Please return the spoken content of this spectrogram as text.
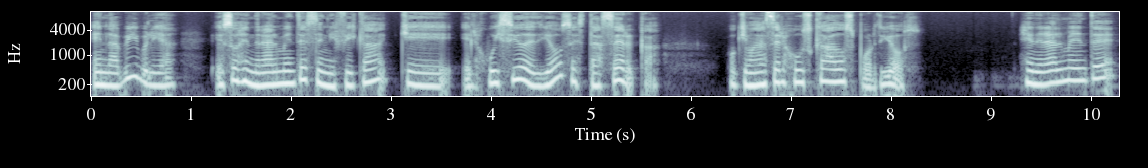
en la Biblia, eso generalmente significa que el juicio de Dios está cerca o que van a ser juzgados por Dios. Generalmente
